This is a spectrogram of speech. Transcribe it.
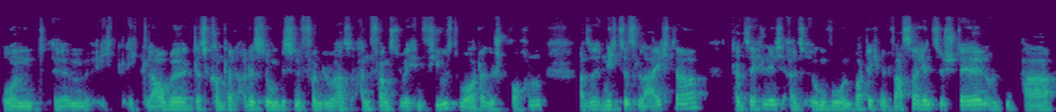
Und ähm, ich, ich glaube, das kommt halt alles so ein bisschen von, du hast anfangs über Infused Water gesprochen. Also nichts ist leichter tatsächlich, als irgendwo ein Bottich mit Wasser hinzustellen und ein paar,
